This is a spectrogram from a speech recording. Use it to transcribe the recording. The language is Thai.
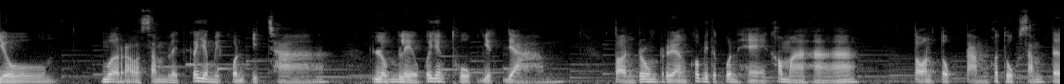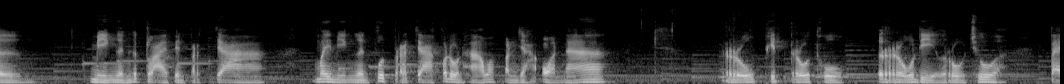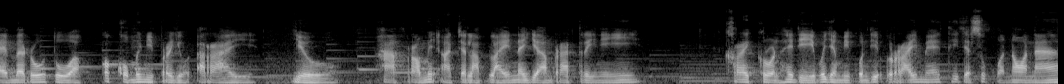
โยม เมื่อเราสำเร็จก็ยังมีคนอิจฉาล้มเหลวก็ยังถูกเหยียดหยาม ตอนรุ่งเรืองก็มีแต่คนแห่เข้ามาหา ตอนตกต่ำก็ถูกซ้ำเติม มีเงินก็กลายเป็นปรัชญา ไม่มีเงินพูดปรัชญาก็โดนหาว่าปัญญาอ่อนนะ รู้ผิดรู้ถูก รู้ดีรู้ชั่ว แต่ไม่รู้ตัวก็คงไม่มีประโยชน์อะไร อยู่ หากเราไม่อาจจะหลับไหลในยามราตรีนี้ ครกรนให้ดีว่ายังมีคนที่ไร้แม้ที่จะสุขหัวนอนนะ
